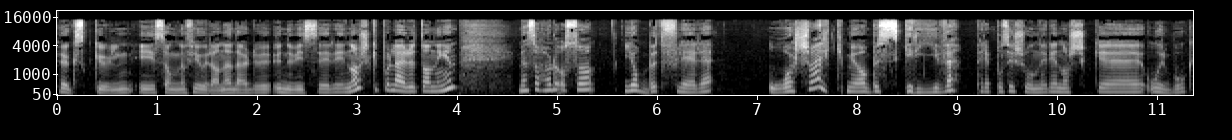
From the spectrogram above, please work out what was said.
Høgskolen i Sogn og Fjordane, der du underviser i norsk på lærerutdanningen. Men så har du også jobbet flere årsverk med å beskrive preposisjoner i norsk ordbok.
